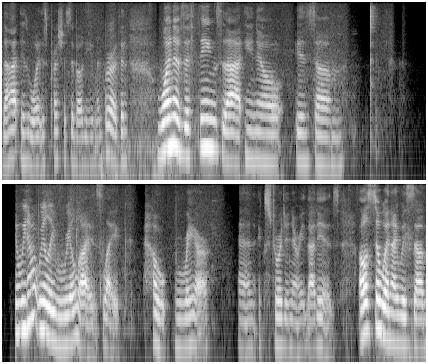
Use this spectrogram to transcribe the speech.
That is what is precious about a human birth. And one of the things that, you know, is, um, and we don't really realize, like, how rare and extraordinary that is. Also, when I was um,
